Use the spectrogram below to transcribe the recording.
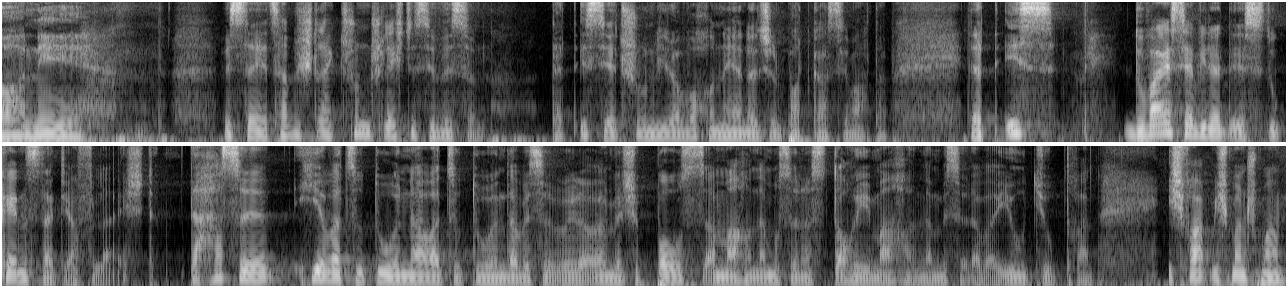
Oh nee. Wisst ihr, jetzt habe ich direkt schon ein schlechtes Gewissen. Das ist jetzt schon wieder Wochen her, dass ich einen Podcast gemacht habe. Das ist, du weißt ja, wie das ist, du kennst das ja vielleicht. Da hast du hier was zu tun, da was zu tun, da bist du wieder irgendwelche Posts am machen, da musst du eine Story machen, dann bist du da bei YouTube dran. Ich frage mich manchmal,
